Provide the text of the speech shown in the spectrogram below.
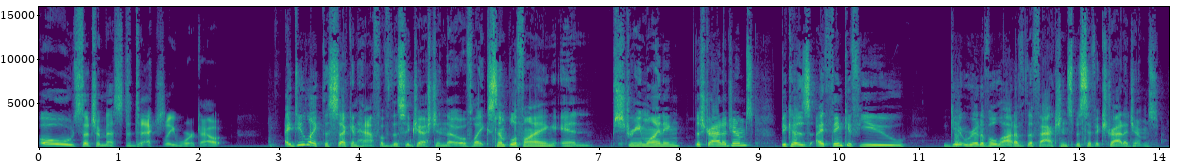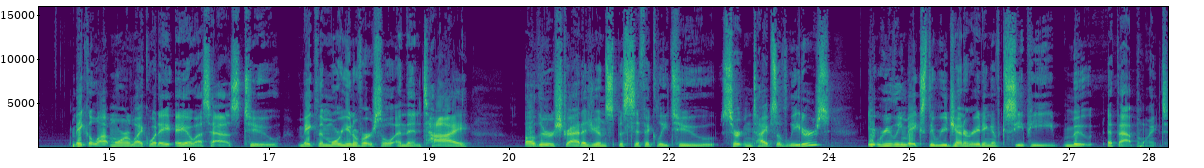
oh, such a mess to actually work out. I do like the second half of the suggestion, though, of like simplifying and streamlining the stratagems, because I think if you get rid of a lot of the faction specific stratagems, make a lot more like what a- AOS has to make them more universal and then tie other stratagems specifically to certain types of leaders it really makes the regenerating of CP moot at that point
